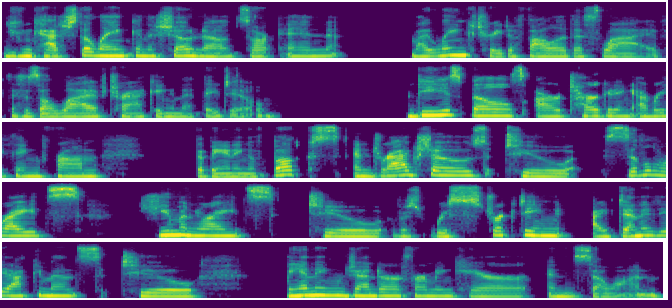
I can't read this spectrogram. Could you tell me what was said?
You can catch the link in the show notes or in my Linktree to follow this live. This is a live tracking that they do. These bills are targeting everything from the banning of books and drag shows to civil rights, human rights, to res- restricting identity documents, to banning gender affirming care, and so on.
